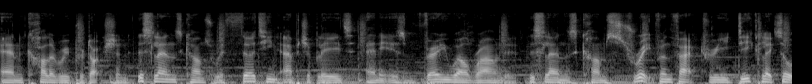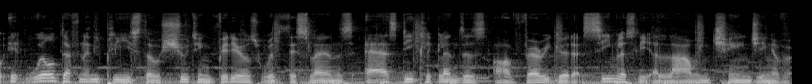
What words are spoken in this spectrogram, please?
and color reproduction. This lens comes with 13 aperture blades and it is very well rounded. This lens comes straight from the factory declick so it will definitely please those shooting videos with this lens as declick lenses are very good at seamlessly allowing changing of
